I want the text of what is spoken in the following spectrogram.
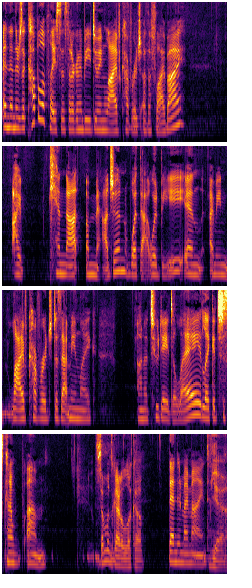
And then there's a couple of places that are going to be doing live coverage of the flyby. I cannot imagine what that would be. And I mean, live coverage, does that mean like on a two day delay? Like it's just kind of um, Someone's got to look up. bend in my mind. Yeah.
